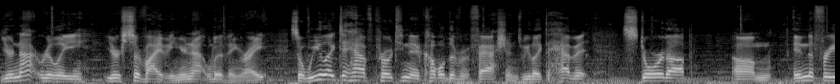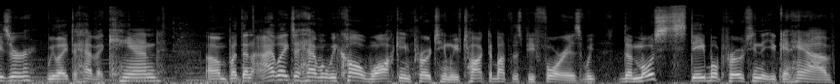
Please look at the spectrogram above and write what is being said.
you're not really, you're surviving, you're not living, right? So we like to have protein in a couple different fashions. We like to have it stored up um, in the freezer, we like to have it canned, um, but then I like to have what we call walking protein. We've talked about this before. Is we, the most stable protein that you can have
